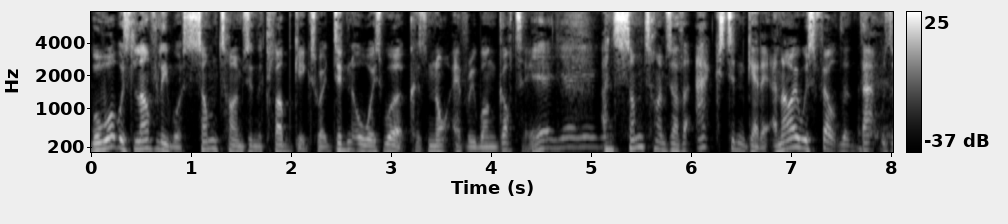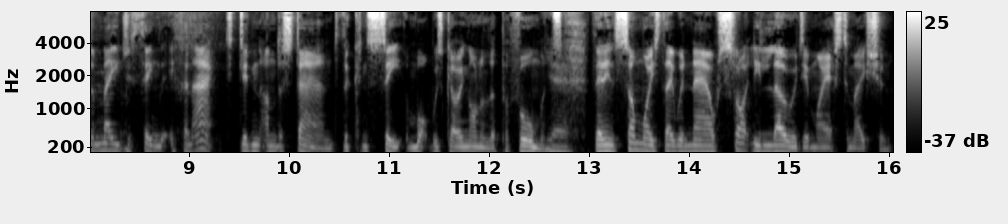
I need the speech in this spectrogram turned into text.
Well, what was lovely was sometimes in the club gigs where it didn't always work because not everyone got it. Yeah, yeah, yeah, yeah. And sometimes other acts didn't get it. And I always felt that that was a major thing that if an act didn't understand the conceit and what was going on in the performance, Yeah. then in some ways they were now slightly lowered in my estimation.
